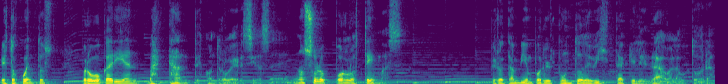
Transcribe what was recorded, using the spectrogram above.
Estos cuentos provocarían bastantes controversias, eh, no solo por los temas, pero también por el punto de vista que les daba la autora.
